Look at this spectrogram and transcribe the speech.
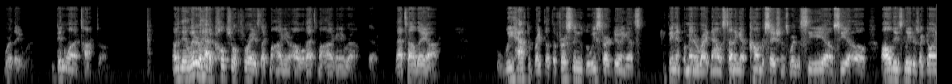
where they were, didn't want to talk to them. I mean, they literally had a cultural phrase like mahogany. Row. Oh, well, that's mahogany row. Yeah. That's how they are we have to break those. The first thing that we start doing that's being implemented right now is setting up conversations where the CEO, COO, all these leaders are going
